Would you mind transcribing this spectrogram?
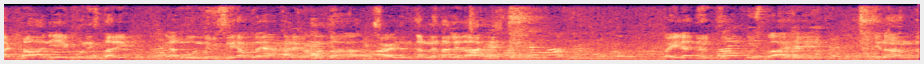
अठरा आणि एकोणीस तारीख या दोन दिवशी आपल्या या कार्यक्रमाचं आयोजन करण्यात आलेलं आहे. पहिल्या दिवसचं पुष्प आहे दिनांक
